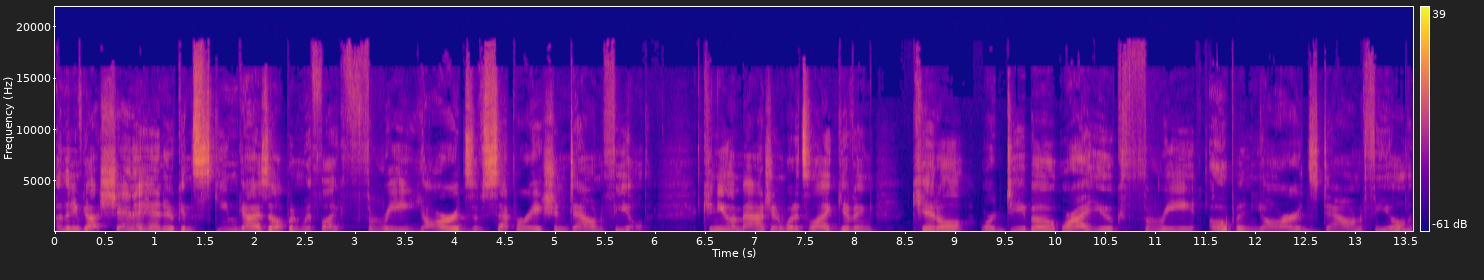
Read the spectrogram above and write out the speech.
And then you've got Shanahan who can scheme guys open with like three yards of separation downfield. Can you imagine what it's like giving Kittle or Deebo or Aiyuk three open yards downfield,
